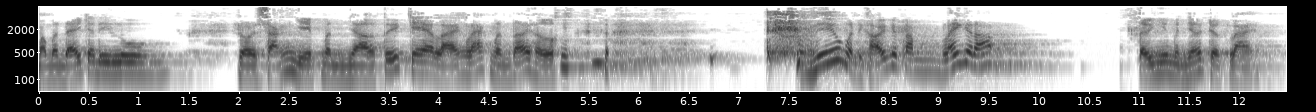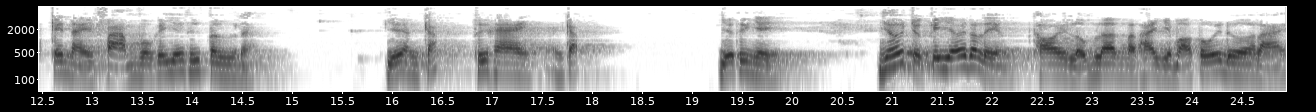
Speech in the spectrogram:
Mà mình để cho đi luôn. Rồi sẵn dịp mình nhờ tuyết che lại Lát mình tới hưởng. Nếu mình khởi cái tâm lấy cái đó, Tự nhiên mình nhớ trực lại, Cái này phạm vô cái giới thứ tư nè. Giới ăn cắp Thứ hai, ăn cắp. Giới thứ nhì Nhớ trực cái giới đó liền. Thôi lượm lên mà thay vì bỏ túi đưa lại.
